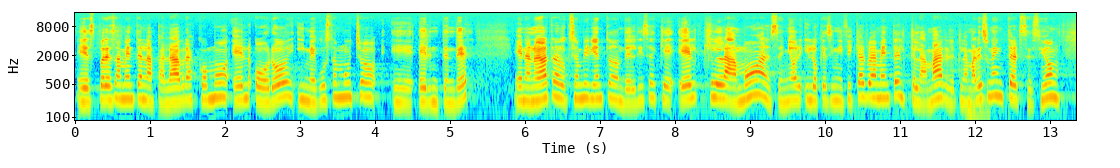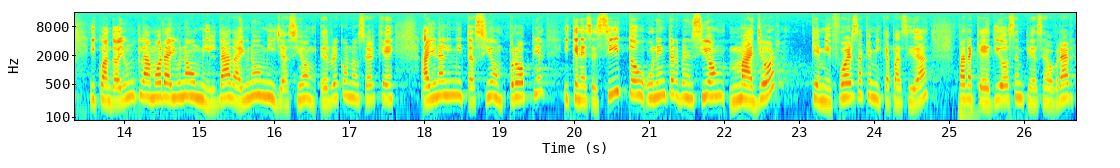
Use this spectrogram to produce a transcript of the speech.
es precisamente en la palabra, cómo él oró y me gusta mucho eh, el entender en la nueva traducción viviente donde él dice que él clamó al Señor y lo que significa realmente el clamar, el clamar es una intercesión y cuando hay un clamor hay una humildad, hay una humillación, es reconocer que hay una limitación propia y que necesito una intervención mayor que mi fuerza, que mi capacidad para que Dios empiece a obrar.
